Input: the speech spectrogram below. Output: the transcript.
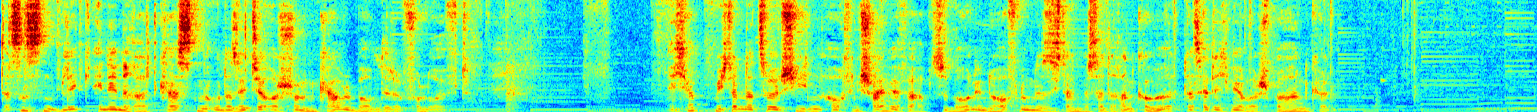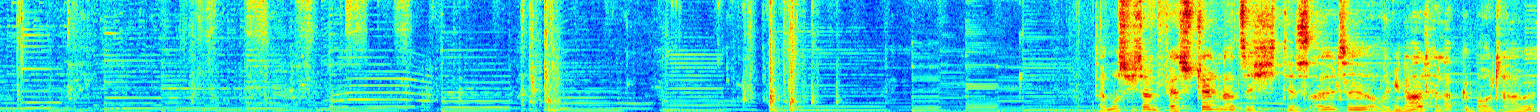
Das ist ein Blick in den Radkasten und da seht ihr auch schon einen Kabelbaum, der da verläuft. Ich habe mich dann dazu entschieden, auch den Scheinwerfer abzubauen, in der Hoffnung, dass ich dann besser drankomme. Das hätte ich mir aber sparen können. Da muss ich dann feststellen, als ich das alte Originalteil abgebaut habe,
